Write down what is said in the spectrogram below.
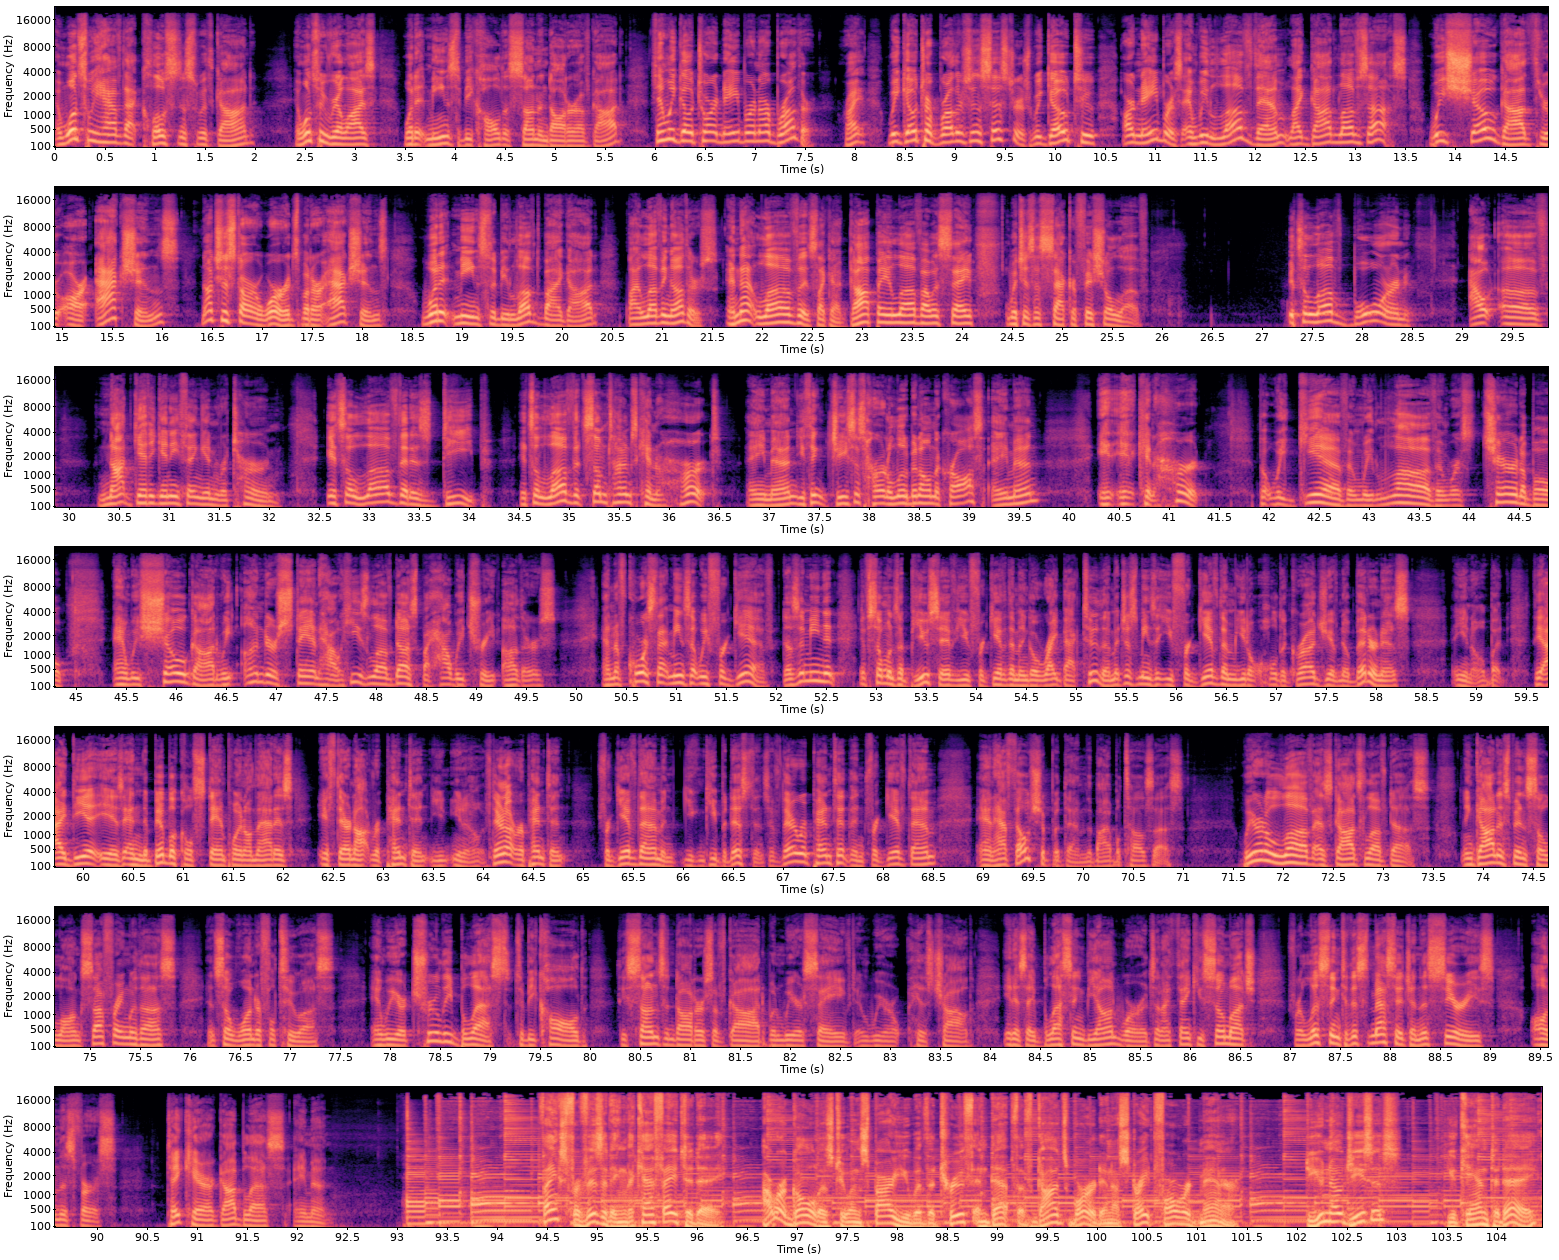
And once we have that closeness with God, and once we realize what it means to be called a son and daughter of God, then we go to our neighbor and our brother, right? We go to our brothers and sisters. We go to our neighbors and we love them like God loves us. We show God through our actions, not just our words, but our actions, what it means to be loved by God by loving others. And that love is like agape love, I would say, which is a sacrificial love. It's a love born out of not getting anything in return. It's a love that is deep. It's a love that sometimes can hurt. Amen. You think Jesus hurt a little bit on the cross? Amen. It, it can hurt but we give and we love and we're charitable and we show God, we understand how He's loved us by how we treat others. And of course, that means that we forgive. Doesn't mean that if someone's abusive, you forgive them and go right back to them. It just means that you forgive them, you don't hold a grudge, you have no bitterness, you know. But the idea is, and the biblical standpoint on that is if they're not repentant, you, you know, if they're not repentant, forgive them and you can keep a distance. If they're repentant, then forgive them and have fellowship with them, the Bible tells us. We are to love as God's loved us. And God has been so long suffering with us and so wonderful to us. And we are truly blessed to be called the sons and daughters of God when we are saved and we are His child. It is a blessing beyond words. And I thank you so much for listening to this message and this series on this verse. Take care. God bless. Amen. Thanks for visiting the cafe today. Our goal is to inspire you with the truth and depth of God's Word in a straightforward manner. Do you know Jesus? You can today.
